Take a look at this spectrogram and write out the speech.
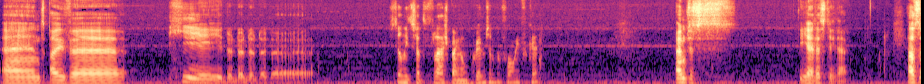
and over here. da, da, da. Still need to set the flashbang on Crimson before we forget. I'm just. Yeah, let's do that. I was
